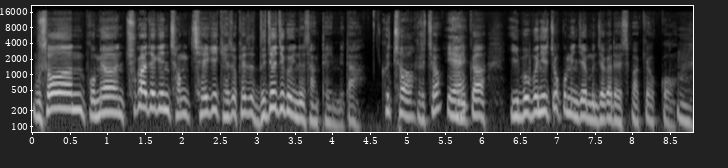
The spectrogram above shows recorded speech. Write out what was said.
우선 보면 추가적인 정책이 계속해서 늦어지고 있는 상태입니다. 그렇죠. 그렇죠? 예. 그러니까 이 부분이 조금 이제 문제가 될 수밖에 없고 음.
